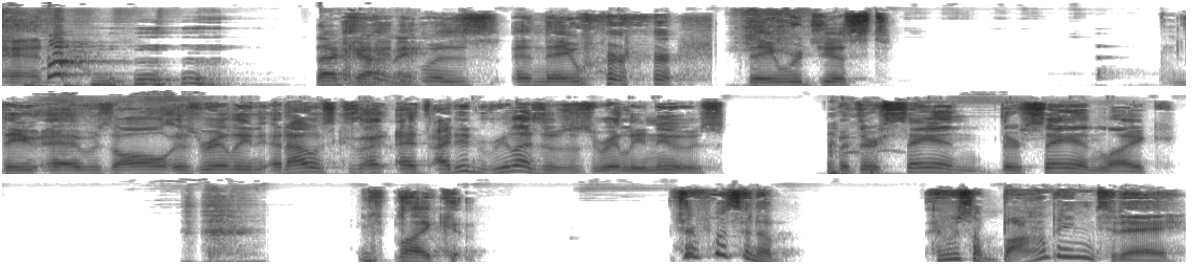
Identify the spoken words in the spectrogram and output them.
and That got me. it was and they were they were just they it was all Israeli and I was because I I didn't realize it was Israeli news, but they're saying they're saying like like there wasn't a there was a bombing today.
